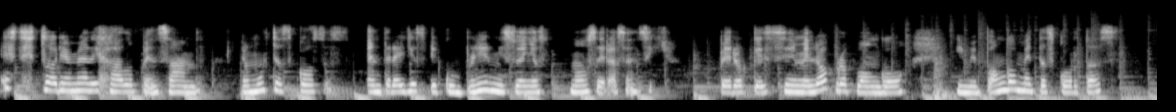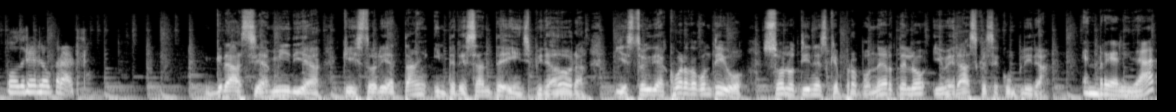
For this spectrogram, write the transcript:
Esta historia me ha dejado pensando en muchas cosas, entre ellas que cumplir mis sueños no será sencillo pero que si me lo propongo y me pongo metas cortas, podré lograrlo. Gracias Miria, qué historia tan interesante e inspiradora. Y estoy de acuerdo contigo, solo tienes que proponértelo y verás que se cumplirá. En realidad,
